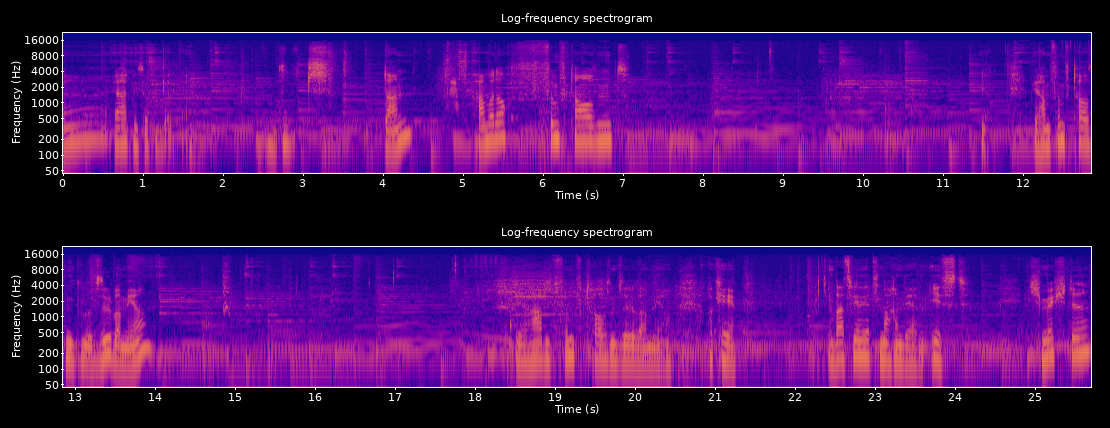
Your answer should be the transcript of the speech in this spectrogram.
Äh, er hat nicht so viel Geld bei. Gut. Dann haben wir doch 5000. Ja. Wir haben 5000 Silber mehr. Wir haben 5000 Silber mehr. Okay, was wir jetzt machen werden, ist, ich möchte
